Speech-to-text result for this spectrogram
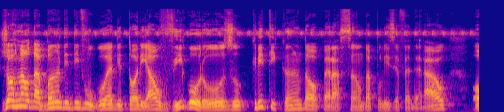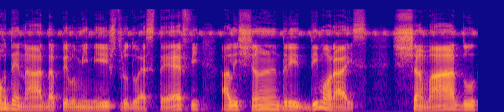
Jornal da Band divulgou editorial vigoroso criticando a operação da Polícia Federal ordenada pelo ministro do STF, Alexandre de Moraes, chamado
